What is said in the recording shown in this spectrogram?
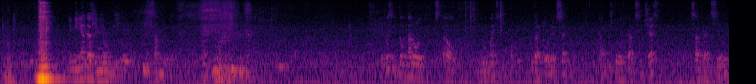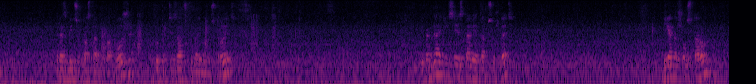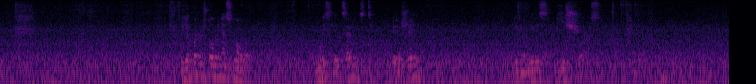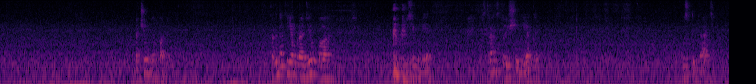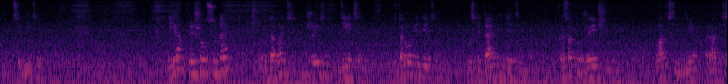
и меня даже не убили. Забыли. И после этого народ стал думать, готовиться к тому, что вот как сейчас собрать силы, разбить супостата попозже, какую партизанскую войну устроить, И когда они все стали это обсуждать, я дошел в сторонку, и я понял, что у меня снова мысли, ценности и решения изменились еще раз. О чем я подумал? Когда-то я бродил по земле, странствующий лекарь, воспитатель, целитель. Я пришел сюда, чтобы давать жизнь детям, здоровье детям, воспитание детям, красоту женщин, лад в семье, радость в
